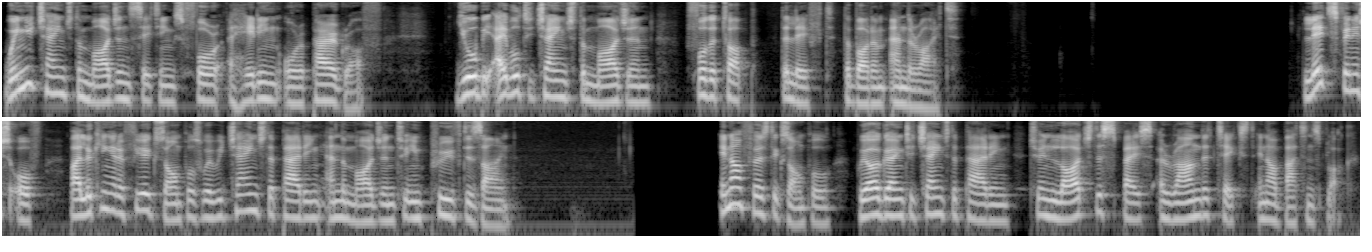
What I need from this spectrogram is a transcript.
when you change the margin settings for a heading or a paragraph, you'll be able to change the margin for the top, the left, the bottom, and the right. Let's finish off by looking at a few examples where we change the padding and the margin to improve design. In our first example, we are going to change the padding to enlarge the space around the text in our buttons block.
